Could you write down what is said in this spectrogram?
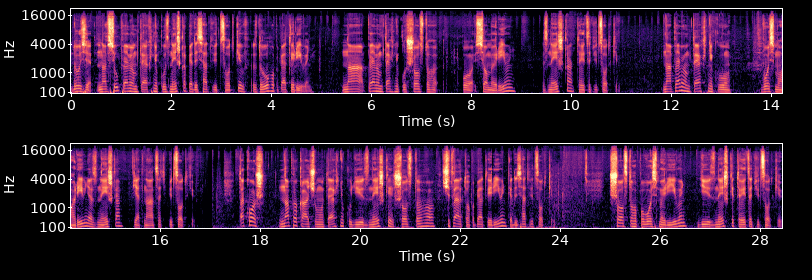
Друзі, на всю преміум техніку знижка 50% з 2 по 5 рівень. На преміум техніку 6 по 7 рівень знижка 30%. На преміум техніку 8 рівня знижка 15%. Також на прокачувому техніку діють знижки 6, 4 по 5 рівень 50%. З 6 по 8 рівень діють знижки 30%.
